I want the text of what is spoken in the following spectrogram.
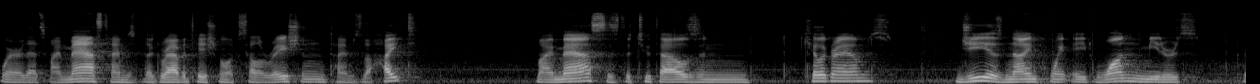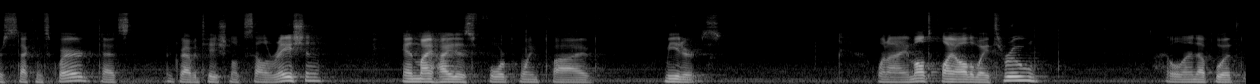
where that's my mass times the gravitational acceleration times the height. My mass is the 2,000 kilograms. G is 9.81 meters per second squared. That's the gravitational acceleration. And my height is 4.5 meters. When I multiply all the way through, I will end up with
